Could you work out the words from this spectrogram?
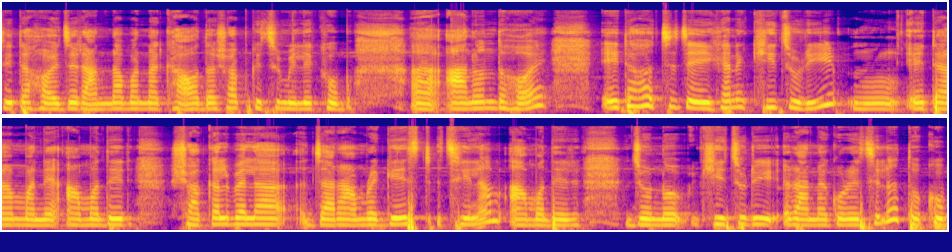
যেটা হয় যে রান্না বান্না খাওয়া দাওয়া সব কিছু মিলে খুব আনন্দ হয়। এটা হচ্ছে যে এখানে খিচুড়ি এটা মানে আমাদের সকালবেলা যারা আমরা গেস্ট ছিলাম, আমাদের জন্য খিচুড়ি রান্না করেছিল। তো খুব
